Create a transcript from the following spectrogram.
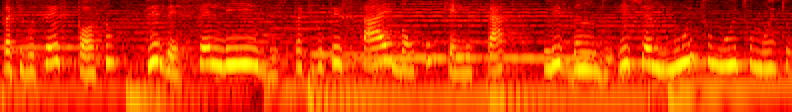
para que vocês possam viver felizes, para que vocês saibam com quem está lidando. Isso é muito, muito, muito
